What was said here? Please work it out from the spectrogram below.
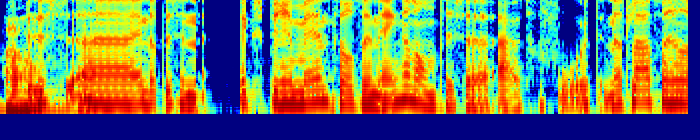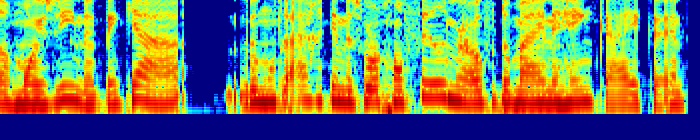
Oh. Dus, en dat is een experiment wat in Engeland is uitgevoerd. En dat laat wel heel erg mooi zien. Dat ik denk, ja, we moeten eigenlijk in de zorg gewoon veel meer over domeinen heen kijken. En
